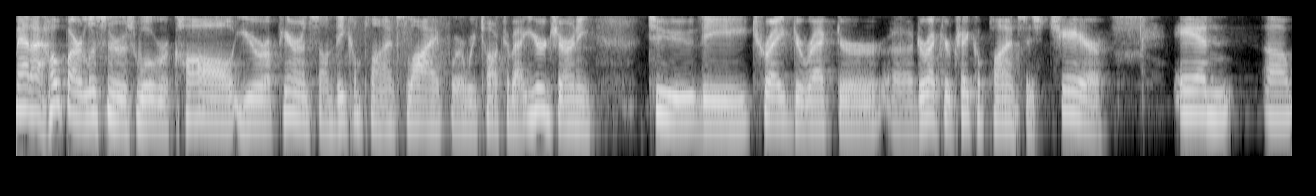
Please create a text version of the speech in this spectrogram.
Matt, I hope our listeners will recall your appearance on The Compliance Life, where we talked about your journey to the trade director, uh, director of trade compliance's chair. And uh,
